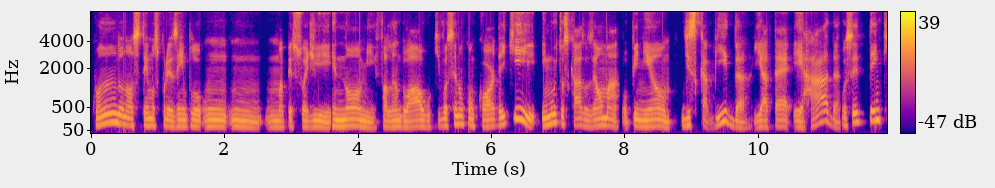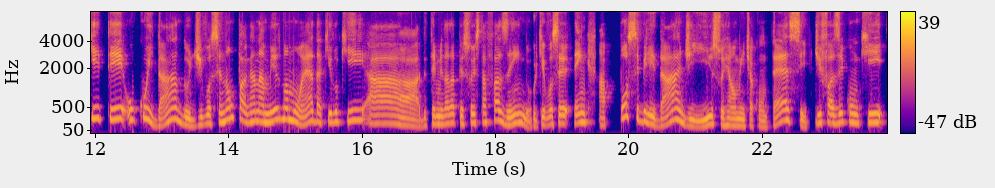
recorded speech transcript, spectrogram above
quando nós temos, por exemplo, um, um, uma pessoa de renome falando algo que você não concorda e que, em muitos casos, é uma opinião descabida e até errada, você tem que ter o cuidado de você não pagar na mesma moeda aquilo que a determinada pessoa está fazendo, porque você tem a possibilidade, e isso realmente acontece, de fazer com que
